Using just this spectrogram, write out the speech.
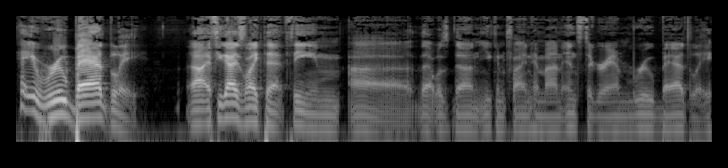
Hey, Rue Badley. Uh, if you guys like that theme uh, that was done, you can find him on Instagram, Rue Badley.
